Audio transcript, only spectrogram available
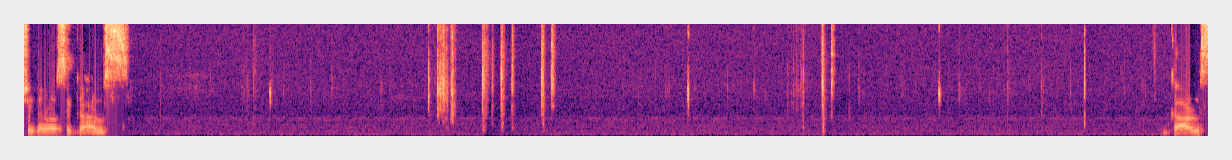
সেখানে আছে গার্লস। গার্লস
